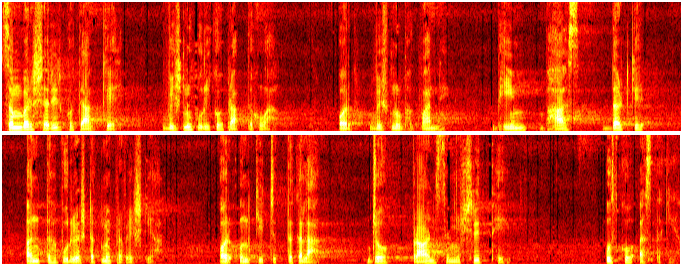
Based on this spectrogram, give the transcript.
संबर शरीर को त्याग के विष्णुपुरी को प्राप्त हुआ। और विष्णु भगवान ने भीम, भास, दट के अंतपूर्वष्टक में प्रवेश किया और उनकी चित्तकला जो प्राण से मिश्रित थी, उसको अस्त किया।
